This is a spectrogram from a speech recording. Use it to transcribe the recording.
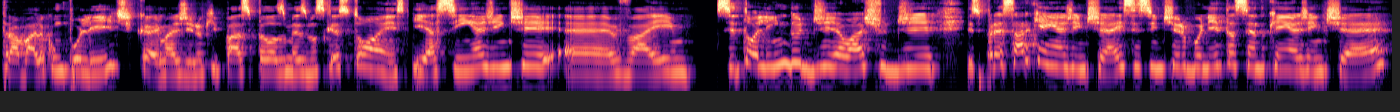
trabalho com política, imagino que passe pelas mesmas questões. E assim a gente é, vai se tolindo de, eu acho, de expressar quem a gente é e se sentir bonita sendo quem a gente é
